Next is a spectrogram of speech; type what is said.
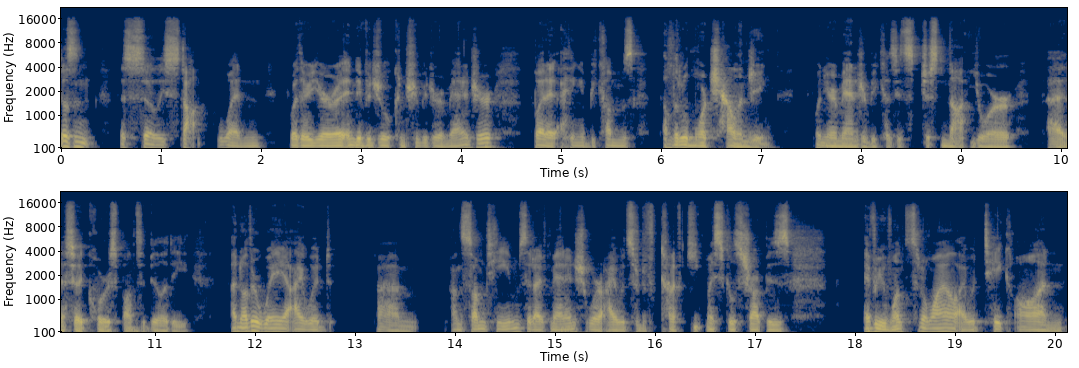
doesn't necessarily stop when whether you're an individual contributor or manager, but it, I think it becomes a little more challenging when you're a manager because it's just not your uh, necessarily core responsibility another way I would um, on some teams that I've managed where I would sort of kind of keep my skills sharp is every once in a while I would take on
